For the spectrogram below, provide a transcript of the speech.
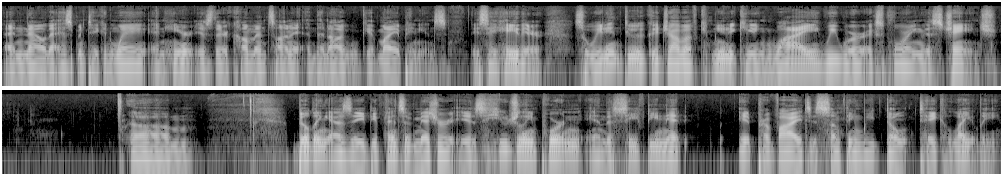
and now that has been taken away and here is their comments on it and then I will give my opinions. They say hey there. So we didn't do a good job of communicating why we were exploring this change. Um building as a defensive measure is hugely important and the safety net it provides is something we don't take lightly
